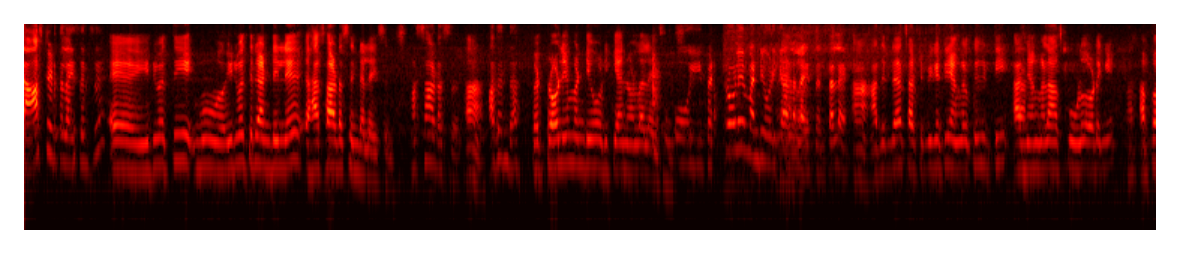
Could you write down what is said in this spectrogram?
ലാസ്റ്റ് എടുത്ത ലൈസൻസ് ഇരുപത്തി ഇരുപത്തിരണ്ടിൽ ഹസാഡസിന്റെ ലൈസൻസ് ഹസാഡസ്? അതെന്താ? പെട്രോളിയം വണ്ടി ഓടിക്കാനുള്ള ലൈസൻസ് ഓ ഈ പെട്രോളിയം വണ്ടി ഓടിക്കാനുള്ള ലൈസൻസ് അല്ലേ? ആ അതിന്റെ സർട്ടിഫിക്കറ്റ് ഞങ്ങൾക്ക് കിട്ടി. ഞങ്ങൾ ആ സ്കൂൾ തുടങ്ങി. അപ്പൊ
